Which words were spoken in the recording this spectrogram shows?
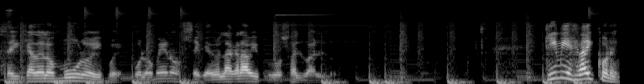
cerca de los muros y pues por lo menos se quedó en la grava y pudo salvarlo. Kimi Raikkonen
